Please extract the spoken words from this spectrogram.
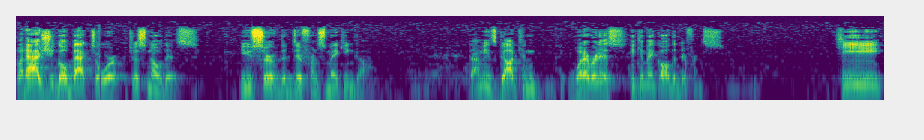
But as you go back to work, just know this. You serve the difference making God. That means God can, whatever it is, He can make all the difference. He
